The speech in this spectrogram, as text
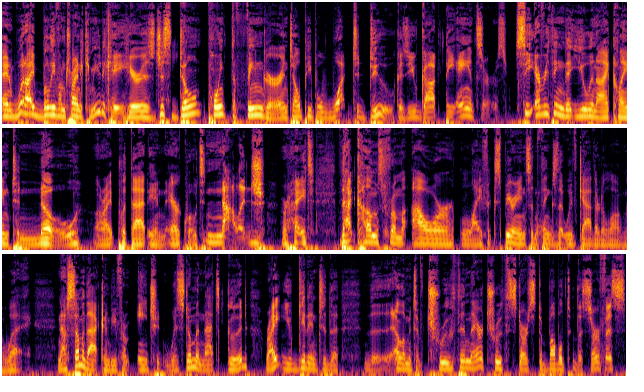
And what I believe I'm trying to communicate here is just don't point the finger and tell people what to do because you got the answers. See, everything that you and I claim to know, all right, put that in air quotes, knowledge, right? That comes from our life experience and things that we've gathered along the way. Now, some of that can be from ancient wisdom, and that's good, right? You get into the, the element of truth in there. Truth starts to bubble to the surface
